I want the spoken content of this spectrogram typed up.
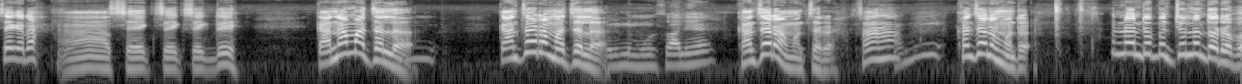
চেক এটা। অঁ চেক চেক চেক দেই। কানা মাচাল কাঞ্চাৰা মাচাল হা? আমি কাঞ্চাৰা মাত। নামটো চল ৰ'ব।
